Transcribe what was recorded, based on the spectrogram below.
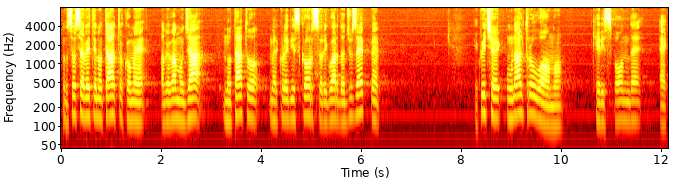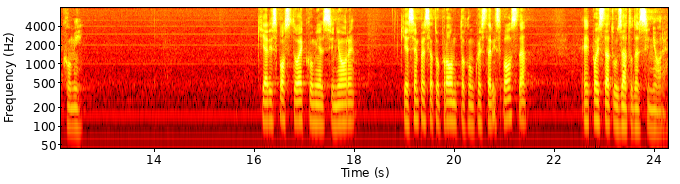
Non so se avete notato come avevamo già notato mercoledì scorso riguardo a Giuseppe, che qui c'è un altro uomo che risponde eccomi. Chi ha risposto eccomi al Signore, chi è sempre stato pronto con questa risposta, è poi stato usato dal Signore.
